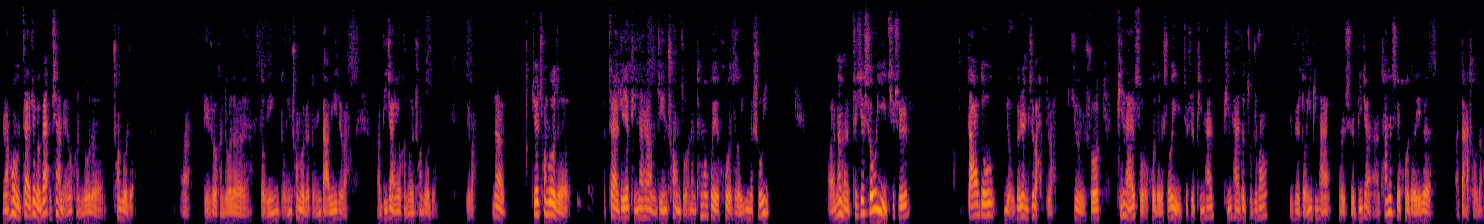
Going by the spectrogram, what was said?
然后在这个 Web 下面有很多的创作者啊，比如说很多的抖音抖音创作者、抖音大 V，对吧？啊，B 站也有很多的创作者，对吧？那这些创作者在这些平台上进行创作，那么他们会获得一定的收益。啊，那么这些收益其实大家都有一个认知吧，对吧？就是说平台所获得的收益，就是平台平台的组织方，比如抖音平台或者是 B 站啊，他们是获得一个啊大头的，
